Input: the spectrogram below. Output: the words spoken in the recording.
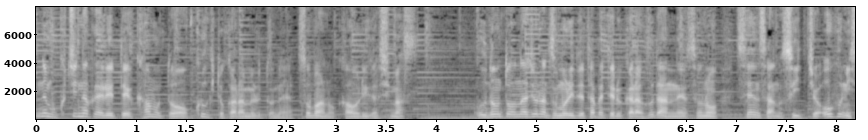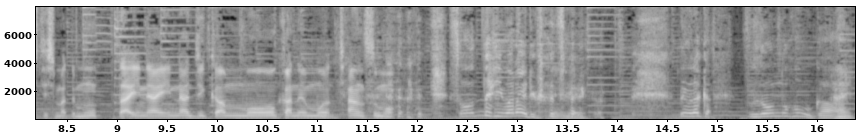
でも口の中入れて噛むと空気と絡めるとねそばの香りがします。うどんと同じようなつもりで食べてるから普段ねそのセンサーのスイッチをオフにしてしまってもったいないな時間もお金もチャンスも。そんなに言わないでくださいよ、でもなんかうどんの方が、はい。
